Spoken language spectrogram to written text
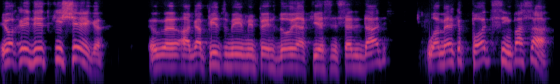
eu acredito que chega. Eu, Agapito me, me perdoe aqui a sinceridade, o América pode sim passar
